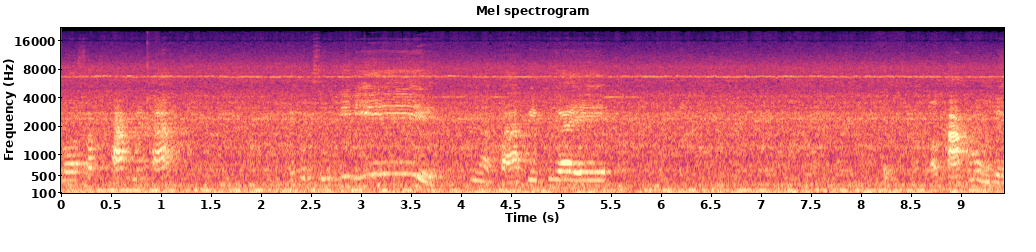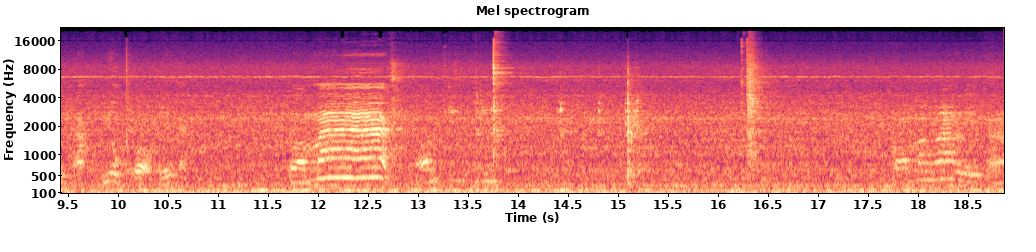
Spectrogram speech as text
รอสักพักนะคะให้คนสุกดีๆ เนื้อปลาเปื่อยๆเอาผักลงเลยค่ะยกออกเลยค่ะหอมมากหอมจริงๆหอมมากๆเลยค่ะ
